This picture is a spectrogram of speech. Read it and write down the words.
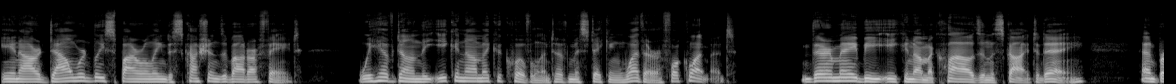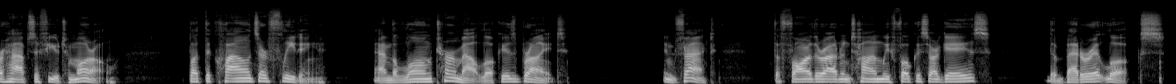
In our downwardly spiraling discussions about our fate, we have done the economic equivalent of mistaking weather for climate. There may be economic clouds in the sky today, and perhaps a few tomorrow. But the clouds are fleeting, and the long term outlook is bright. In fact, the farther out in time we focus our gaze, the better it looks.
